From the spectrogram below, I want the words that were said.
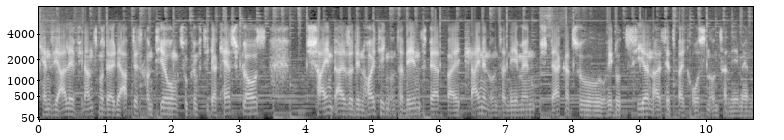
kennen Sie alle, Finanzmodell der Abdiskontierung zukünftiger Cashflows scheint also den heutigen Unternehmenswert bei kleinen Unternehmen stärker zu reduzieren als jetzt bei großen Unternehmen.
